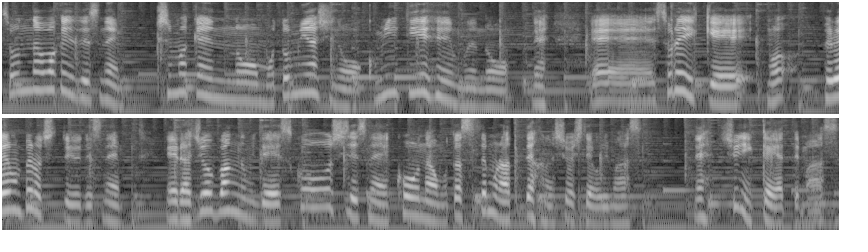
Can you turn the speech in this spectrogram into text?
そんなわけでですね、福島県の本宮市のコミュニティ FM のね、えー、ソレイケもペロヤモペロチというですね、えラジオ番組で少しですね、コーナーを持たせてもらって話をしております。ね、週に1回やってます。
